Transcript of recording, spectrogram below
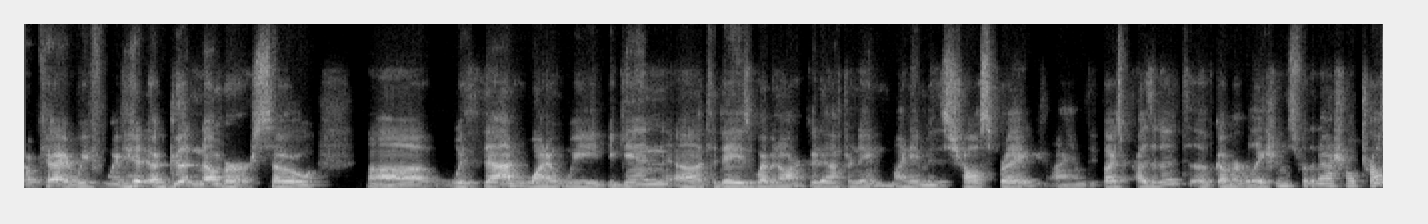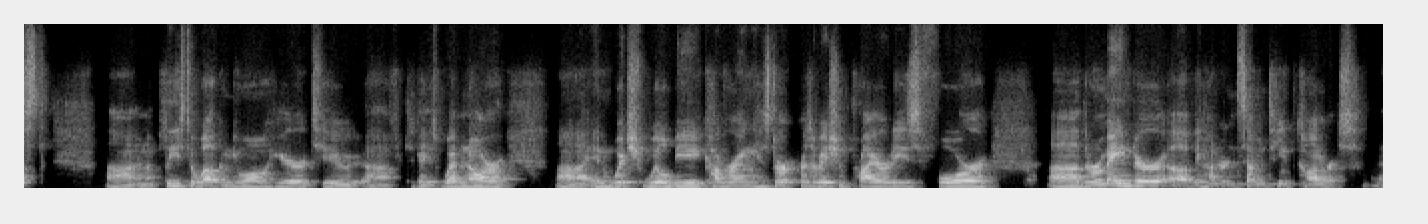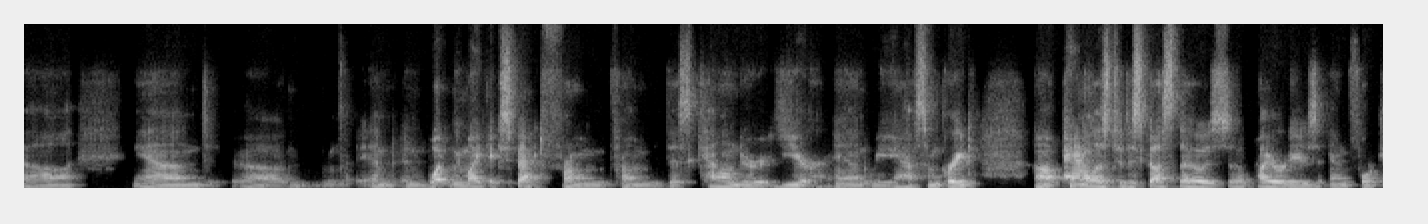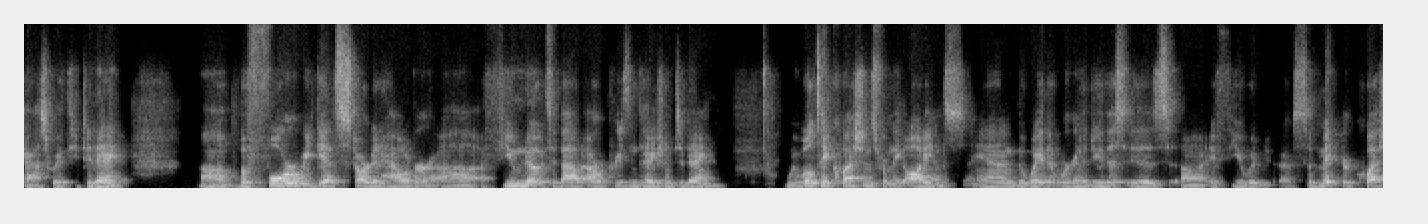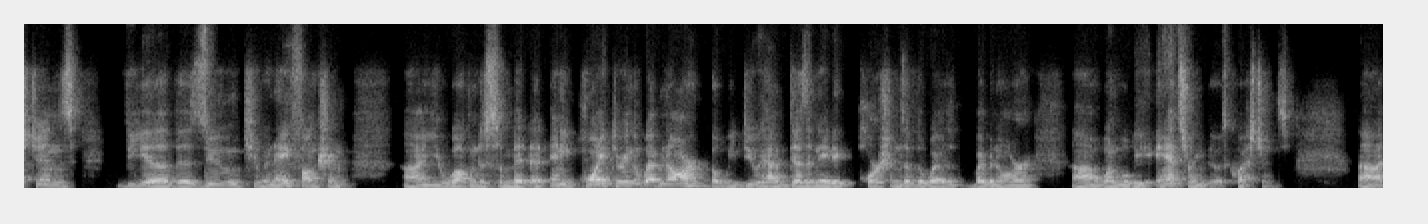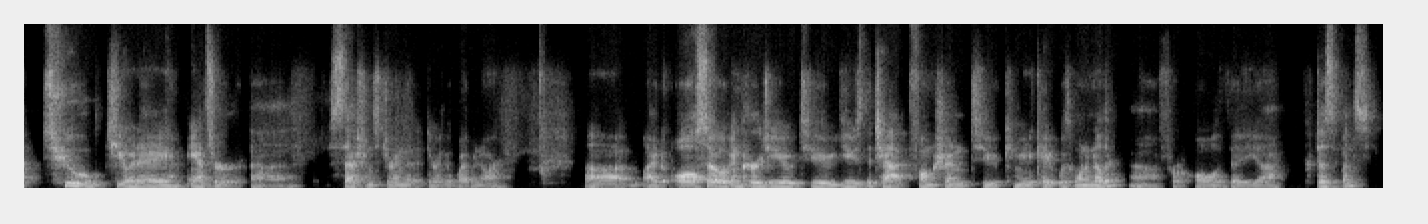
Okay, we've we've hit a good number. So uh, with that, why don't we begin uh, today's webinar. Good afternoon. My name is Shaw Sprague. I am the Vice President of Government Relations for the National Trust. Uh, and I'm pleased to welcome you all here to uh, today's webinar, uh, in which we'll be covering historic preservation priorities for uh, the remainder of the 117th Congress. And um, and and what we might expect from from this calendar year. And we have some great uh, panelists to discuss those uh, priorities and forecasts with you today. Uh, before we get started, however, uh, a few notes about our presentation today. We will take questions from the audience, and the way that we're going to do this is uh, if you would uh, submit your questions via the Zoom Q&A function, uh, you're welcome to submit at any point during the webinar, but we do have designated portions of the web webinar uh, when we'll be answering those questions. Uh, two Q&A answer uh, sessions during the, during the webinar. Uh, I'd also encourage you to use the chat function to communicate with one another uh, for all of the participants.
